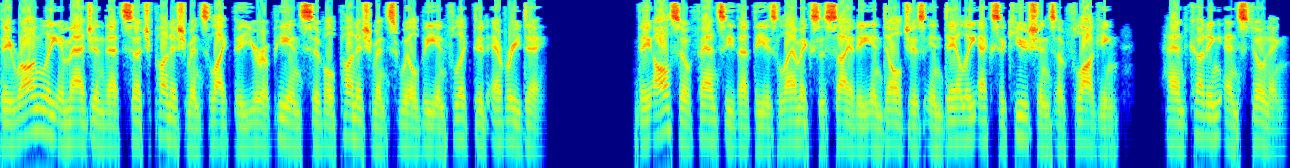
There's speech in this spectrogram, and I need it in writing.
They wrongly imagine that such punishments like the European civil punishments will be inflicted every day. They also fancy that the Islamic society indulges in daily executions of flogging, hand-cutting and stoning.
